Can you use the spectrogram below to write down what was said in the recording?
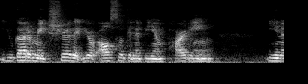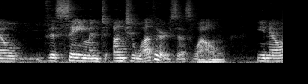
you got to make sure that you're also going to be imparting, you know, the same unto, unto others as well. You know,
